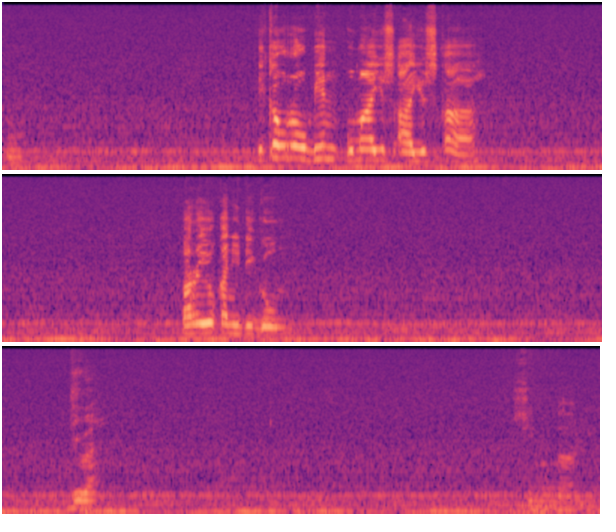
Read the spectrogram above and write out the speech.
Oh. Ikaw Robin umayos-ayos ka ah. pareho ka ni Digong. Di ba? Sinungaling.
